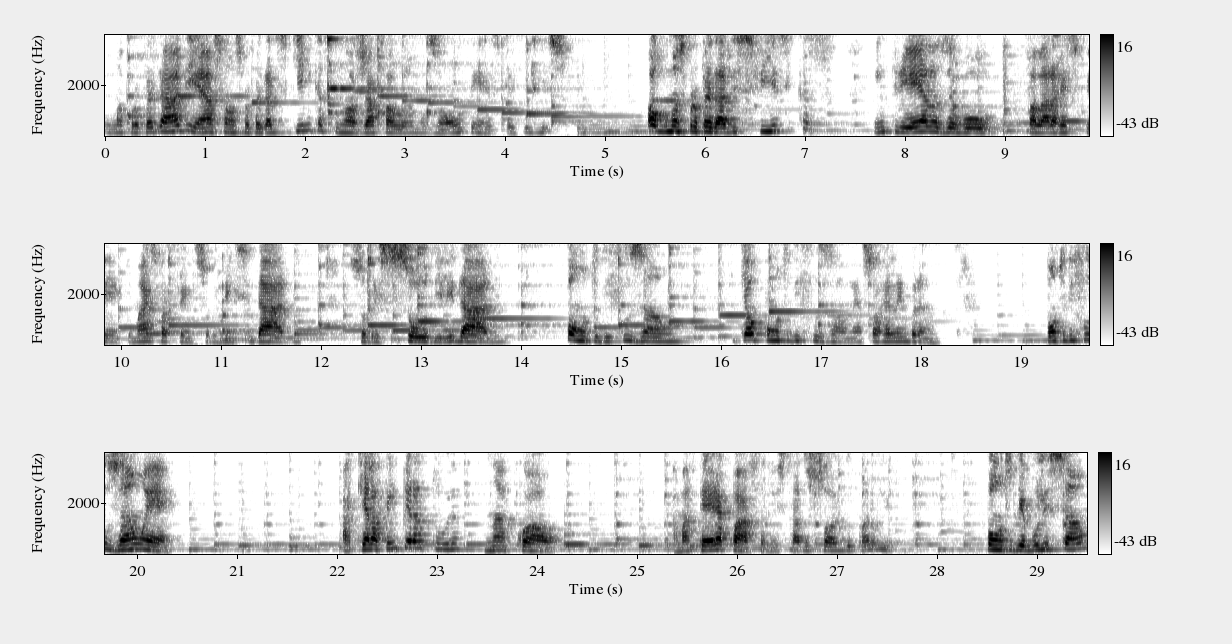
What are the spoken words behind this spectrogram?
uma propriedade, e essas são as propriedades químicas que nós já falamos ontem a respeito disso. Algumas propriedades físicas, entre elas eu vou falar a respeito mais para frente sobre densidade, sobre solubilidade, ponto de fusão. O que é o ponto de fusão, né? Só relembrando. Ponto de fusão é aquela temperatura na qual a matéria passa do estado sólido para o líquido. Ponto de ebulição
